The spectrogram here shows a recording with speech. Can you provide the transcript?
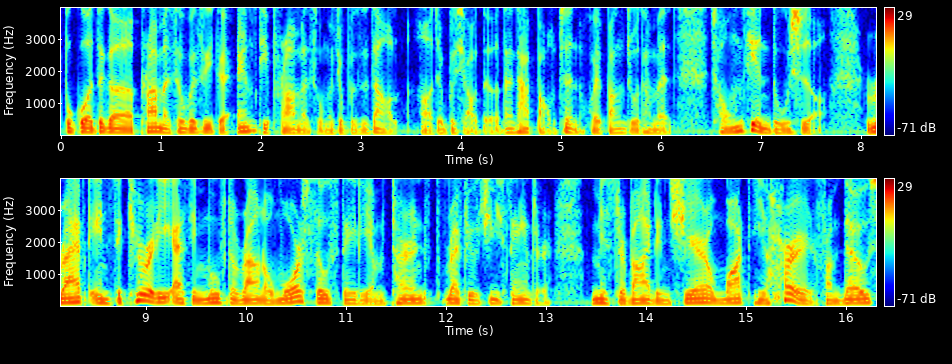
不过这个 promise 会不会是一个 empty promise，我们就不知道了啊，就不晓得。但他保证会帮助他们重建都市哦。Wrapped in security as he moved around a Warsaw stadium turned refugee center, Mr. Biden shared what he heard from those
